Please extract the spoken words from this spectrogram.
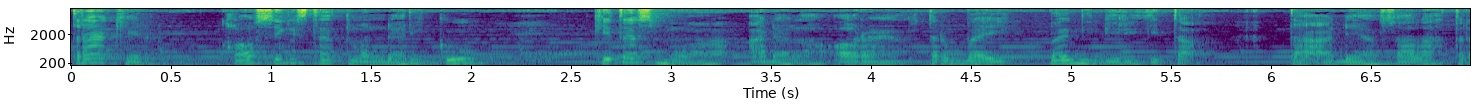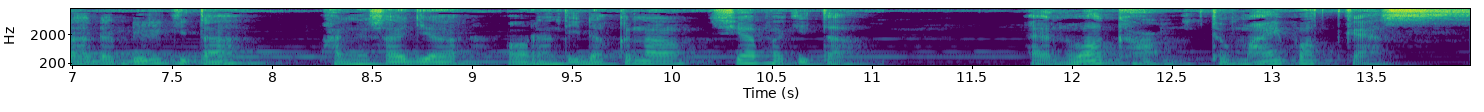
terakhir, closing statement dariku Kita semua adalah orang yang terbaik bagi diri kita. Tak ada yang salah terhadap diri kita Hanya saja orang tidak kenal siapa kita. And welcome to my podcast.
